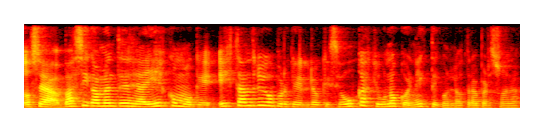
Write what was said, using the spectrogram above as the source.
O sea, básicamente desde ahí es como que es tántrico porque lo que se busca es que uno conecte con la otra persona.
